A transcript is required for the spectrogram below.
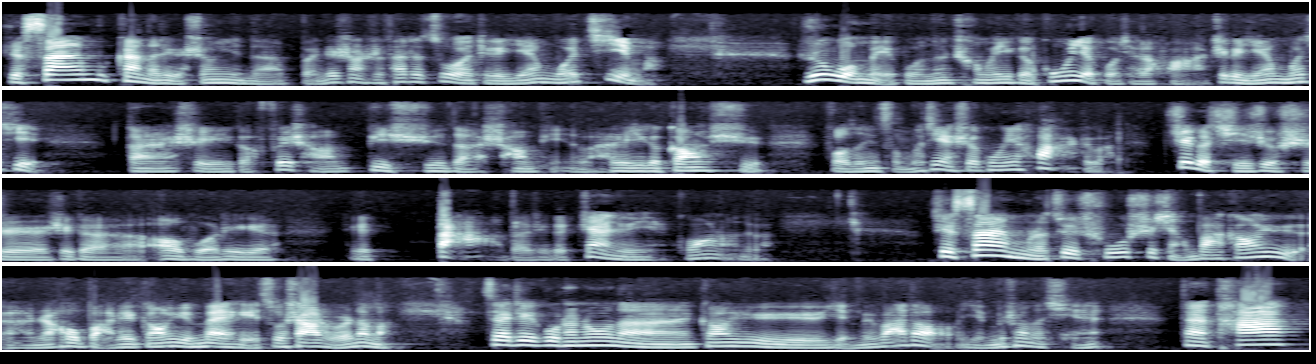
这三 M 干的这个生意呢，本质上是他是做这个研磨剂嘛。如果美国能成为一个工业国家的话，这个研磨剂当然是一个非常必须的商品，对吧？它是一个刚需，否则你怎么建设工业化，对吧？这个其实就是这个奥博这个这个大的这个战略眼光了，对吧？这三 M 呢，最初是想挖钢玉啊，然后把这钢玉卖给做砂轮的嘛。在这个过程中呢，钢玉也没挖到，也没赚到钱。但他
